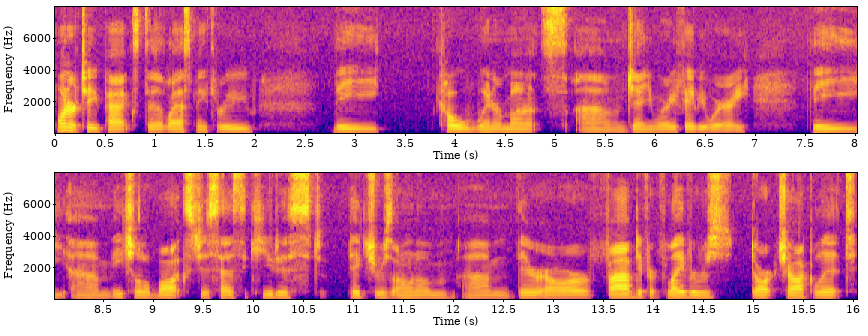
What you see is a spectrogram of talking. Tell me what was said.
one or two packs to last me through the cold winter months, um, January, February. The um, each little box just has the cutest pictures on them. Um, there are five different flavors: dark chocolate.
